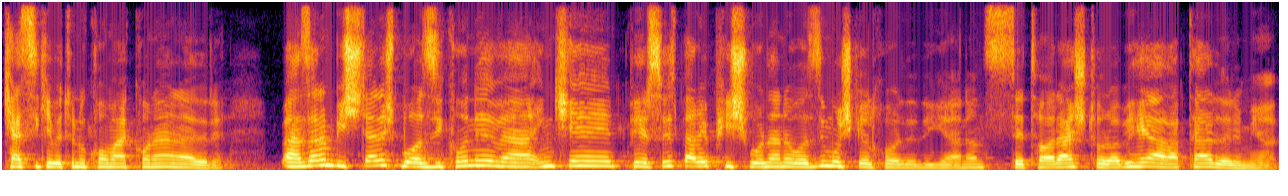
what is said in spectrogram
کسی که بتونه کمک کنه رو نداره. به نظرم بیشترش بازیکنه و اینکه پرسپولیس برای پیش بردن بازی مشکل خورده دیگه. الان ستارهش ترابی هی عقب‌تر داره میاد.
